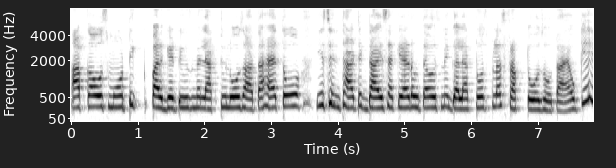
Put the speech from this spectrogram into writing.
आपका ओस्मोटिक परगेटिव में लैक्टुलोज आता है तो ये सिंथेटिक डाइसेकेड होता है, उसमें गलेक्टोज प्लस फ्रक्टोज होता है ओके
